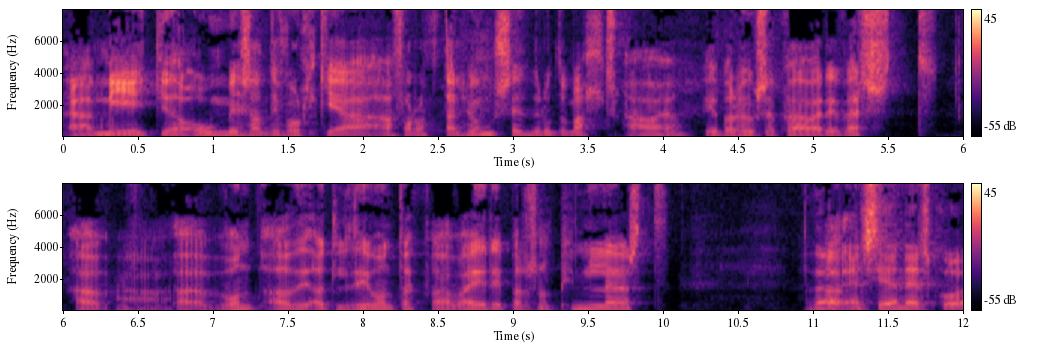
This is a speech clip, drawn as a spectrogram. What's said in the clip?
Eða mikið og ómissandi fólki að að fronta hljómsveitur út um allt sko. já, já, ég bara að hugsa hvað væri verst af, af, vond, af því öllu því vonda hvað væri bara svona pinnlegast Það, en síðan er sko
